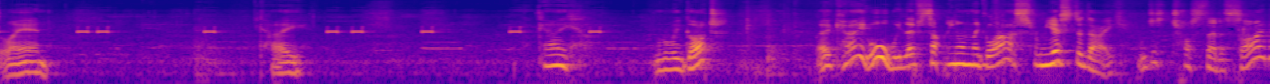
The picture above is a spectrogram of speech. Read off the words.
Cyan. Okay. Okay. What do we got? Okay, oh, we left something on the glass from yesterday. We'll just toss that aside.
